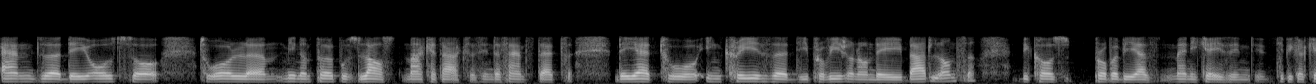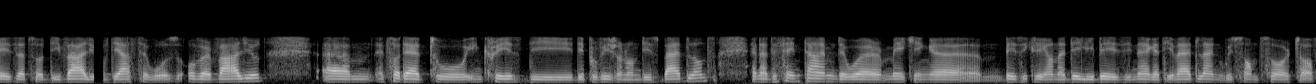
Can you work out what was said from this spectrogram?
and uh, they also, to all um, mean and purpose, lost market access in the sense that they had to increase uh, the provision on the bad loans because probably as many cases in, in typical cases, so the value of the asset was overvalued, um, and so they had to increase the, the provision on these bad loans. And at the same time, they were making uh, basically on a daily basis negative headline with some sort of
